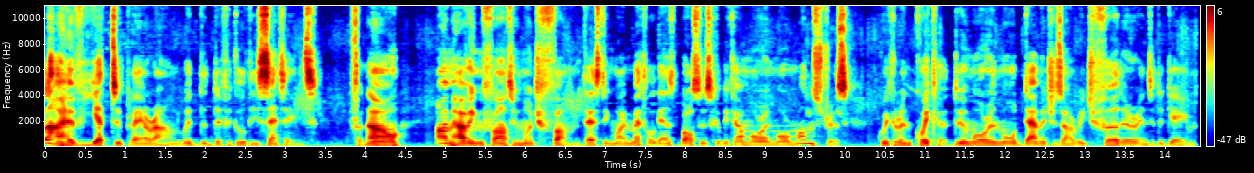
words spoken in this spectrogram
but I have yet to play around with the difficulty settings. For now, I'm having far too much fun testing my mettle against bosses who become more and more monstrous, quicker and quicker, do more and more damage as I reach further into the game.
